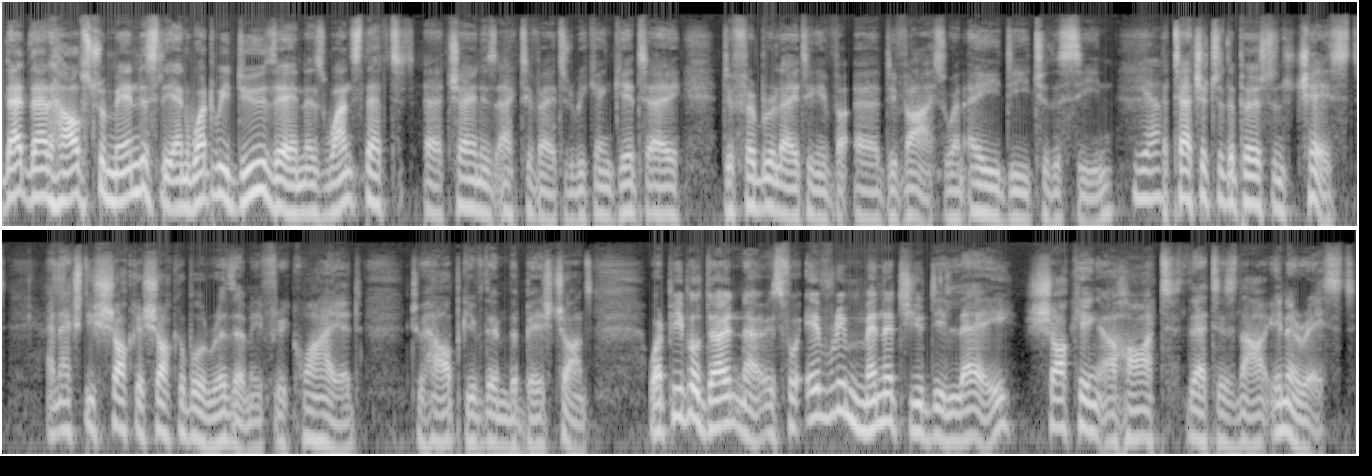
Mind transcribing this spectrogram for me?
that, that helps tremendously. And what we do then is once that uh, chain is activated, we can get a defibrillating ev- uh, device or an AED to the scene, Yeah. attach it to the person's chest, and actually shock a shockable rhythm if required to help give them the best chance. What people don't know is for every minute you delay shocking a heart that is now in arrest,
